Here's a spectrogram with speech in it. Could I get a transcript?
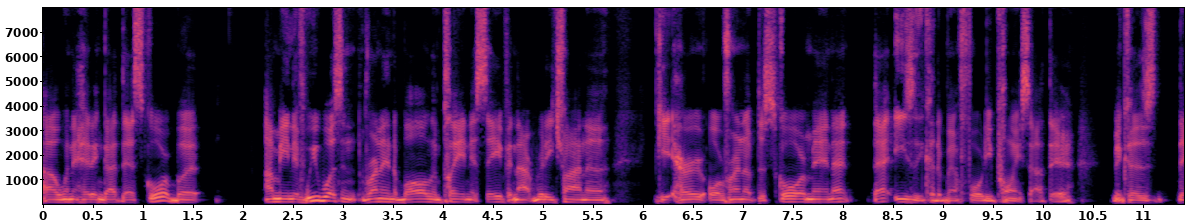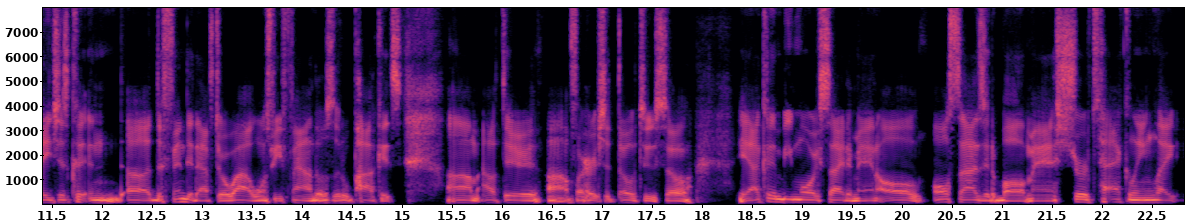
uh, went ahead and got that score, but I mean, if we wasn't running the ball and playing it safe and not really trying to get hurt or run up the score, man, that that easily could have been forty points out there because they just couldn't uh, defend it after a while once we found those little pockets um, out there uh, for Hurts to throw to. So, yeah, I couldn't be more excited, man. All all sides of the ball, man. Sure tackling, like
